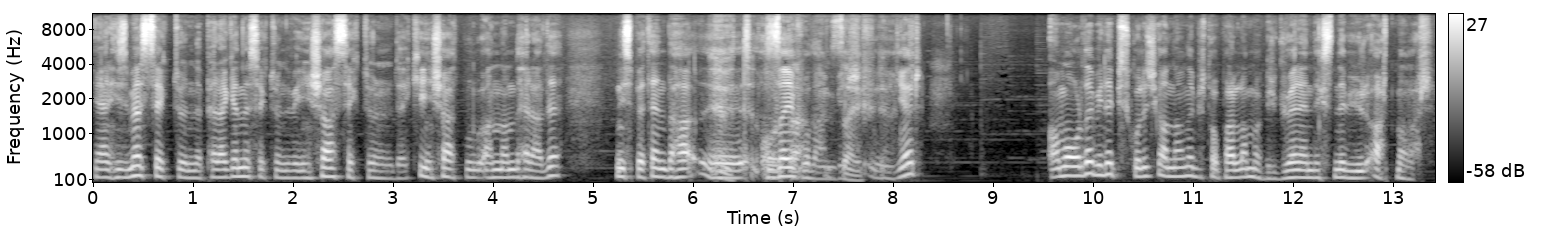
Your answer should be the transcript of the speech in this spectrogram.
yani hizmet sektöründe, perakende sektöründe ve inşaat sektöründe ki inşaat bu anlamda herhalde nispeten daha e, evet, e, zayıf olan bir zayıf, e, evet. yer. Ama orada bile psikolojik anlamda bir toparlanma, bir güven endeksinde bir artma var.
